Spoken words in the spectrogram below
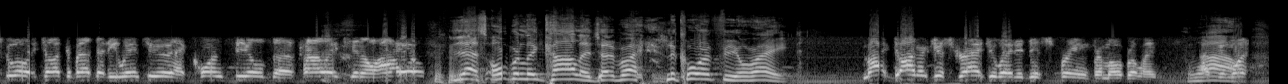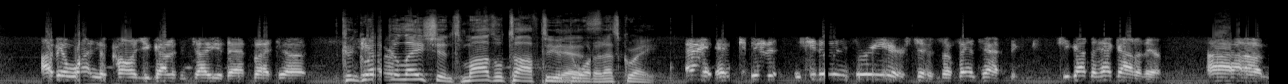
school I talked about that he went to at Cornfield uh, College in Ohio. Yes, Oberlin College, uh, right in the cornfield, right? My daughter just graduated this spring from Oberlin. I've been, Wow. want- I've been wanting to call you guys and tell you that, but uh, Congratulations, Mazel Tov to your Yes. daughter. That's great. Hey, and she did it. She did it in three years too. So fantastic. She got the heck out of there. Um,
